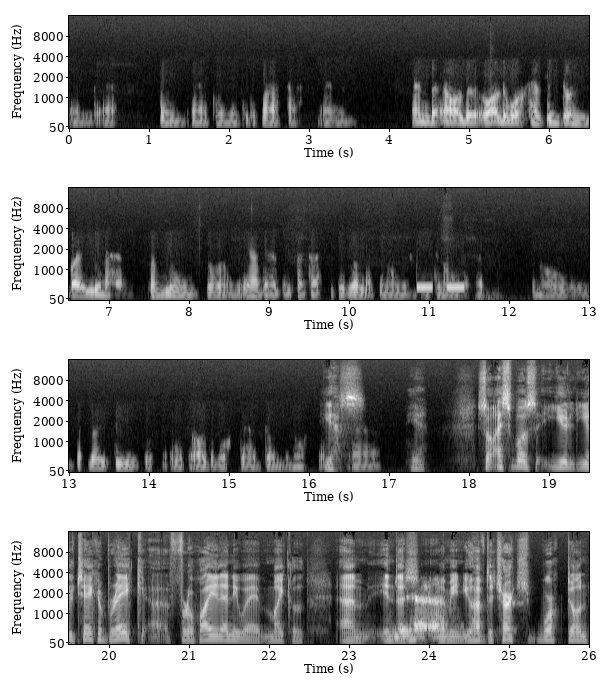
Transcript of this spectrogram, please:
and uh, then uh, going into the park. Um, and all the all the work has been done by Linehan from Loom. So yeah, they have been fantastic as well. Like you know, you know, have, you know, very pleased with, with, all the work they have done. You know. So, yes. Uh, yeah. So I suppose you'll you'll take a break uh, for a while anyway, Michael. Um, in that, yeah. I mean, you have the church work done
